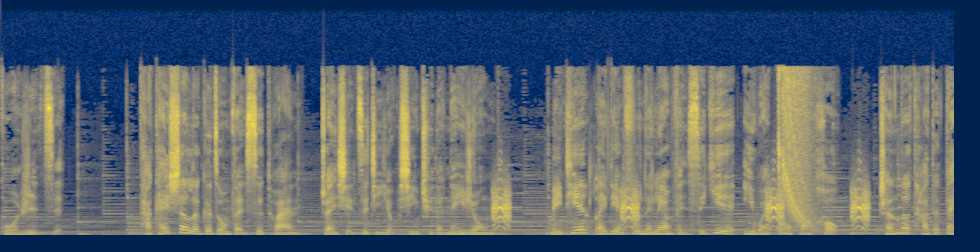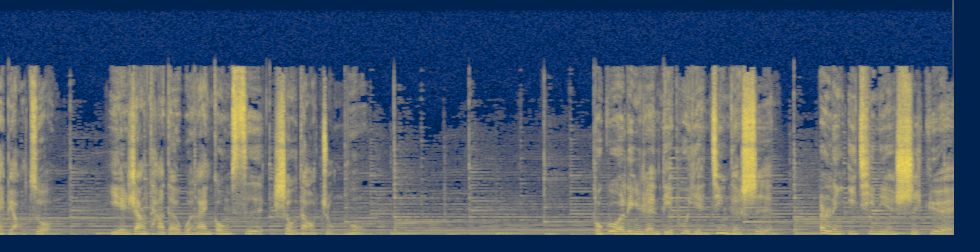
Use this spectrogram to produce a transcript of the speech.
过日子。他开设了各种粉丝团，撰写自己有兴趣的内容，每天来点负能量。粉丝页意外爆红后，成了他的代表作，也让他的文案公司受到瞩目。不过，令人跌破眼镜的是。二零一七年十月，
